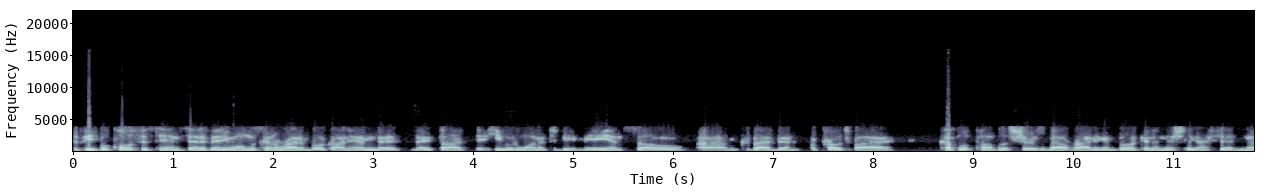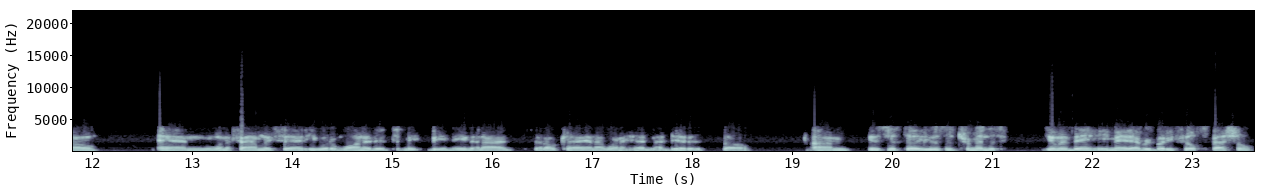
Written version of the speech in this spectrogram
the people closest to him said if anyone was going to write a book on him, that they thought that he would want it to be me. And so, because um, I had been approached by a couple of publishers about writing a book, and initially I said no. And when the family said he would have wanted it to be me, then I said okay, and I went ahead and I did it. So um, he was just a he was a tremendous human being. He made everybody feel special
